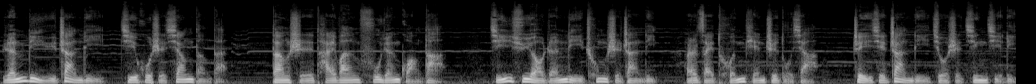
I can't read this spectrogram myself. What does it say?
人力与战力几乎是相等的。当时台湾幅员广大，急需要人力充实战力，而在屯田制度下，这些战力就是经济力。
